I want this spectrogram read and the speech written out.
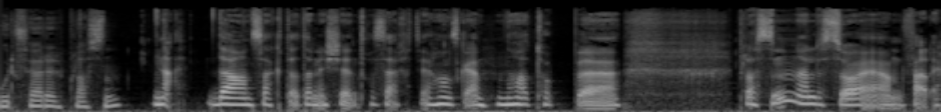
ordførerplassen? Nei, det har han sagt at han ikke er interessert i. Han skal enten ha toppplassen, eller så er han ferdig.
